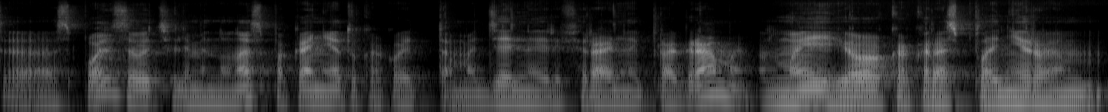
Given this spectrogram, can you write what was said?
э, с пользователями, но у нас пока нету какой-то там отдельной реферальной программы. Мы ее как раз планируем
